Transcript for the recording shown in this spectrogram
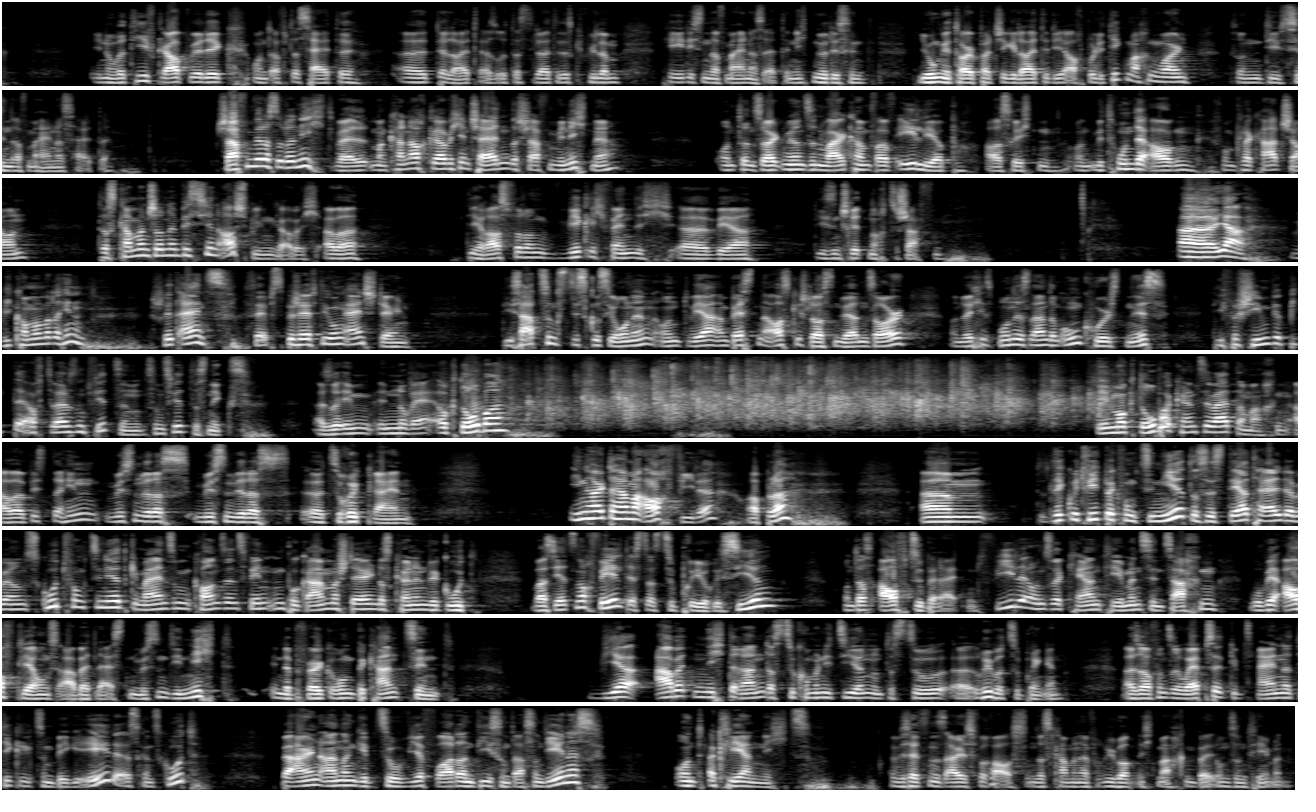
Innovativ, glaubwürdig und auf der Seite äh, der Leute. Also dass die Leute das Gefühl haben, hey, die sind auf meiner Seite. Nicht nur, die sind junge, tollpatschige Leute, die auch Politik machen wollen, sondern die sind auf meiner Seite. Schaffen wir das oder nicht? Weil man kann auch, glaube ich, entscheiden, das schaffen wir nicht mehr. Und dann sollten wir unseren Wahlkampf auf Eliab ausrichten und mit Hundeaugen vom Plakat schauen. Das kann man schon ein bisschen ausspielen, glaube ich. Aber die Herausforderung wirklich fände ich, äh, wäre, diesen Schritt noch zu schaffen. Äh, ja, wie kommen wir dahin? Schritt eins: Selbstbeschäftigung einstellen die Satzungsdiskussionen und wer am besten ausgeschlossen werden soll und welches Bundesland am uncoolsten ist, die verschieben wir bitte auf 2014, sonst wird das nichts. Also im, im November, Oktober. Im Oktober können Sie weitermachen, aber bis dahin müssen wir das, müssen wir das äh, zurückreihen. Inhalte haben wir auch viele, hoppla. Ähm, das Liquid Feedback funktioniert, das ist der Teil, der bei uns gut funktioniert. Gemeinsam Konsens finden, Programm erstellen, das können wir gut. Was jetzt noch fehlt, ist das zu priorisieren und das aufzubereiten. Viele unserer Kernthemen sind Sachen, wo wir Aufklärungsarbeit leisten müssen, die nicht in der Bevölkerung bekannt sind. Wir arbeiten nicht daran, das zu kommunizieren und das zu, äh, rüberzubringen. Also auf unserer Website gibt es einen Artikel zum BGE, der ist ganz gut. Bei allen anderen gibt es so, wir fordern dies und das und jenes und erklären nichts. Wir setzen das alles voraus und das kann man einfach überhaupt nicht machen bei unseren Themen.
